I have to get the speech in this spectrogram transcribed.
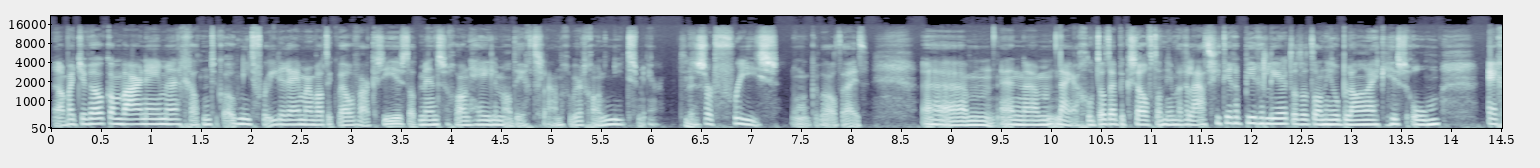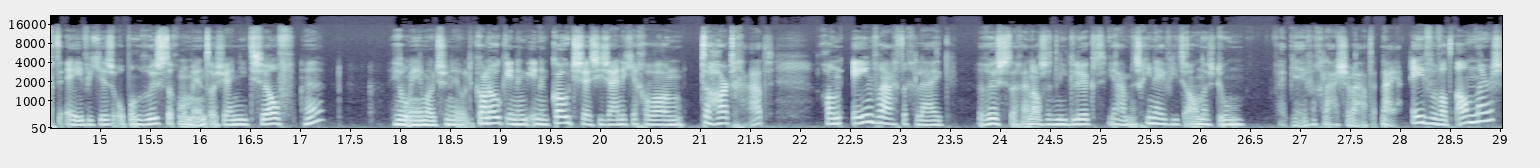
Nou, wat je wel kan waarnemen, geldt natuurlijk ook niet voor iedereen. Maar wat ik wel vaak zie, is dat mensen gewoon helemaal dichtslaan. Er gebeurt gewoon niets meer. Is een soort freeze, noem ik het altijd. Ehm, en ehm, nou ja, goed, dat heb ik zelf dan in mijn relatietherapie geleerd. Dat het dan heel belangrijk is om echt eventjes op een rustig moment, als jij niet zelf hè, heel emotioneel. Het kan ook in een, in een coachsessie zijn dat je gewoon te hard gaat. Gewoon één vraag tegelijk, rustig. En als het niet lukt, ja, misschien even iets anders doen. Of heb je even een glaasje water? Nou ja, even wat anders.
